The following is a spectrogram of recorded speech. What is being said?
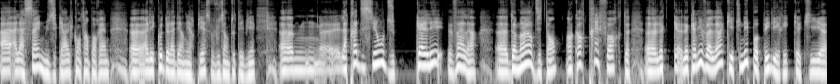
à, la scène musicale contemporaine. Euh, à l'écoute de la dernière pièce, vous vous en doutez bien. La tradition du Kalevala euh, demeure, dit-on, encore très forte. Euh, le, le Kalevala, qui est une épopée lyrique qui, euh,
